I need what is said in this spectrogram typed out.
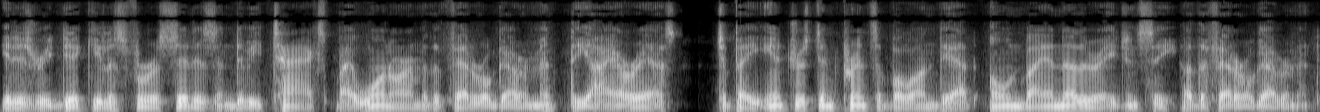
It is ridiculous for a citizen to be taxed by one arm of the federal government, the IRS, to pay interest and principal on debt owned by another agency of the federal government.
